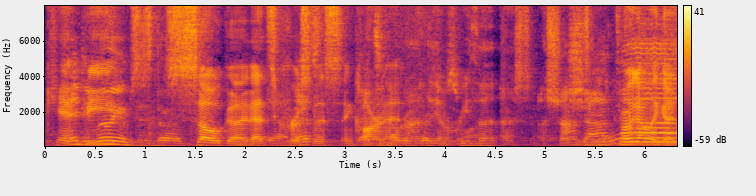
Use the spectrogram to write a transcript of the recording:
can't Andy be Williams is the so good. That's Yeah, Christmas that's- incarnate. that's Riley, Christmas Aretha. Uh, Ash- uh, Ashanti. Ashanti. Probably got like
